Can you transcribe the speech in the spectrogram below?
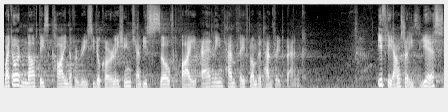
whether or not this kind of a residual correlation can be solved by any template from the template bank. If the answer is yes,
